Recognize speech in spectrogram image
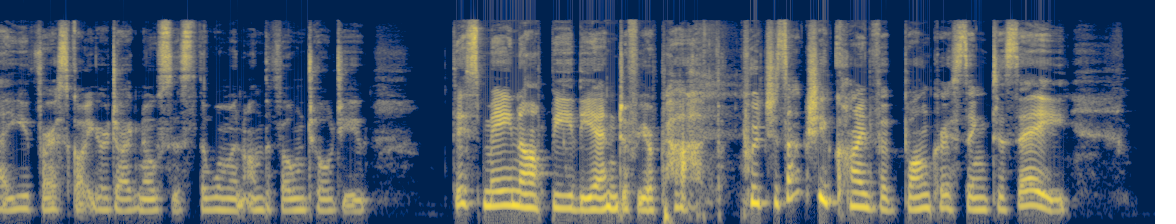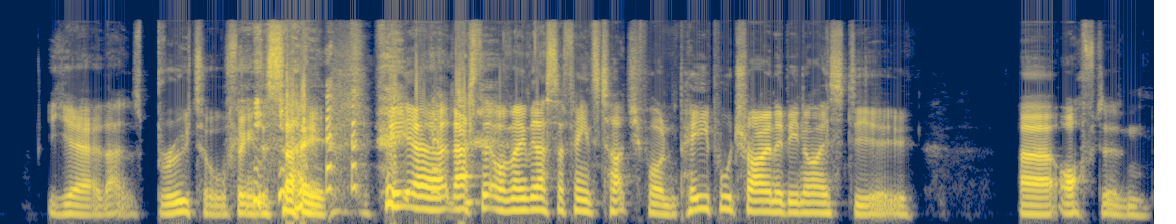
uh, you first got your diagnosis, the woman on the phone told you this may not be the end of your path, which is actually kind of a bonkers thing to say. Yeah, that's brutal thing to say. yeah, that's the, or maybe that's the thing to touch upon. People trying to be nice to you uh, often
